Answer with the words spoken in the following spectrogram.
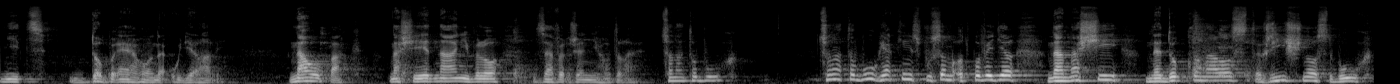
nic dobrého neudělali. Naopak, naše jednání bylo zavržení hodlé. Co na to Bůh? Co na to Bůh? Jakým způsobem odpověděl na naši nedokonalost, hříšnost Bůh?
